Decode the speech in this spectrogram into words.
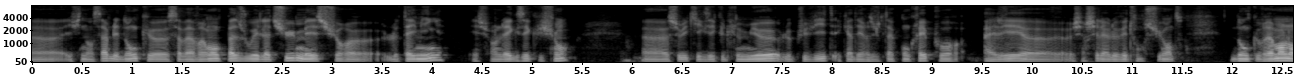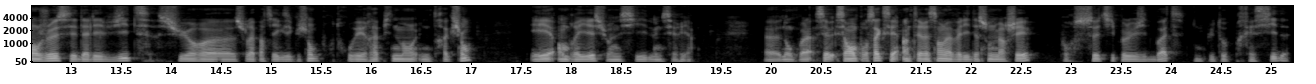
est finançable et donc ça va vraiment pas se jouer là-dessus, mais sur le timing et sur l'exécution euh, celui qui exécute le mieux, le plus vite et qui a des résultats concrets pour aller euh, chercher la levée de fonds suivante. Donc vraiment l'enjeu c'est d'aller vite sur, euh, sur la partie exécution pour trouver rapidement une traction et embrayer sur une seed ou une série A. donc voilà, c'est vraiment pour ça que c'est intéressant la validation de marché pour ce typologie de boîte, plutôt précide.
